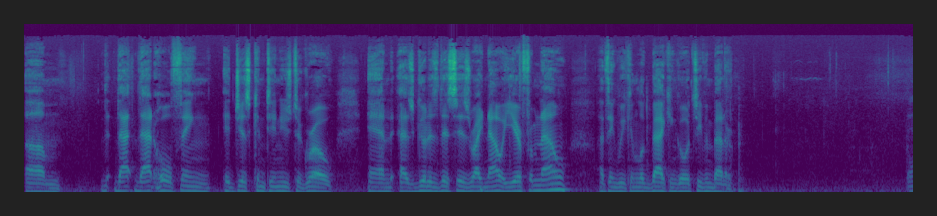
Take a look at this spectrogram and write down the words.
Um, th- that that whole thing it just continues to grow, and as good as this is right now, a year from now, I think we can look back and go, it's even better. Dan?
